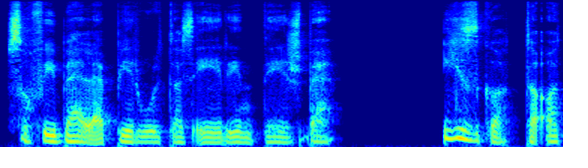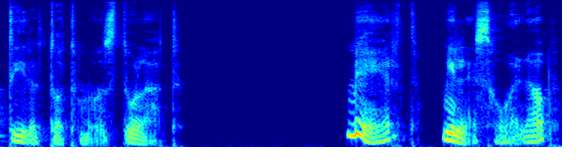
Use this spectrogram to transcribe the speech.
Sophie belepirult az érintésbe. Izgatta a tiltott mozdulat. Miért? Mi lesz holnap?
